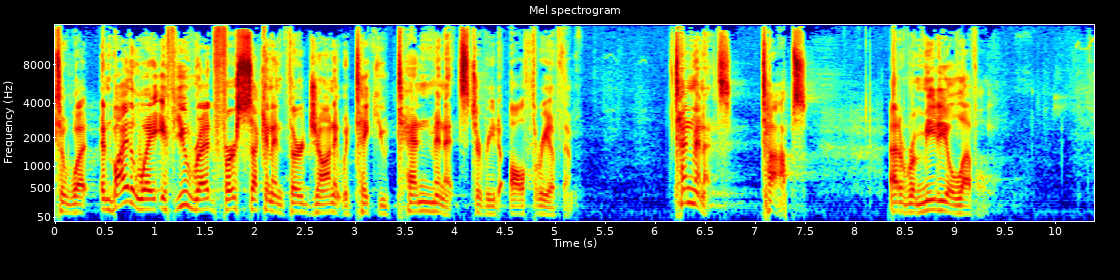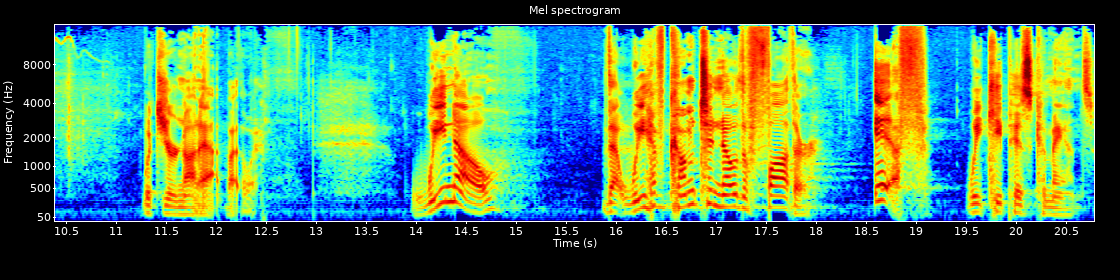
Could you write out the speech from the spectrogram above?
to what. And by the way, if you read 1st, 2nd, and 3rd John, it would take you 10 minutes to read all three of them. 10 minutes, tops, at a remedial level, which you're not at, by the way. We know that we have come to know the Father if we keep his commands.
